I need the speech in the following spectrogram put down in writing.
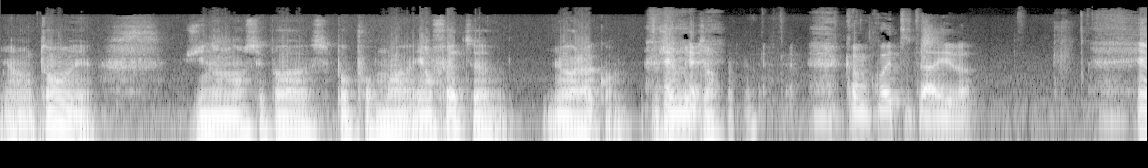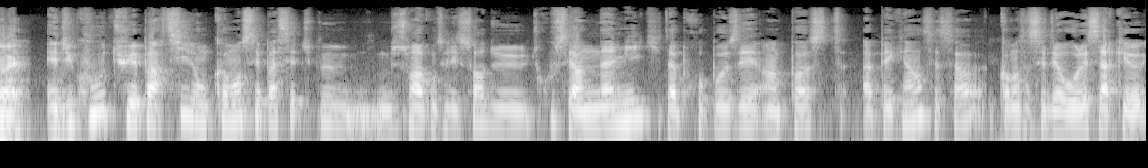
il y a longtemps, et j'ai dit non non c'est pas c'est pas pour moi. Et en fait, voilà quoi, jamais bien. Comme quoi tout arrive. Et, ouais. et du coup, tu es parti, donc comment s'est passé? Tu peux me raconter l'histoire du... du coup, c'est un ami qui t'a proposé un poste à Pékin, c'est ça? Comment ça s'est déroulé? C'est-à-dire que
